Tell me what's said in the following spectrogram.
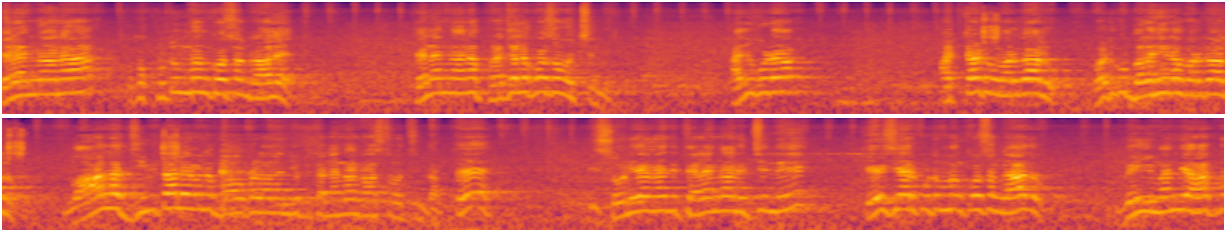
తెలంగాణ ఒక కుటుంబం కోసం రాలే. తెలంగాణ ప్రజల కోసం వచ్చింది. అది కూడా అట్టడుగు వర్గాలు బడుగు బలహీన వర్గాలు వాళ్ళ జీవితాలు ఏమైనా బాగుపడాలని చెప్పి తెలంగాణ రాష్ట్రం వచ్చింది తప్పితే ఈ సోనియా గాంధీ తెలంగాణ ఇచ్చింది కేసీఆర్ కుటుంబం కోసం కాదు. వెయ్యి మంది ఆత్మ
